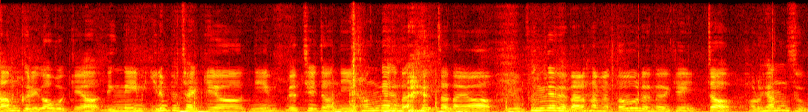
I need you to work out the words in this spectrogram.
다음 글 읽어볼게요. 닉네임 이름표 찰게요 님. 며칠 전이 성년의 날이었잖아요. 성년의 날 하면 떠오르는 게 있죠? 바로 향수.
